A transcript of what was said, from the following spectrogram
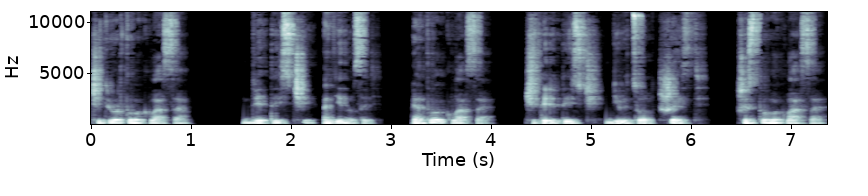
Четвертого класса – 2011. Пятого класса – 4906. Шестого класса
